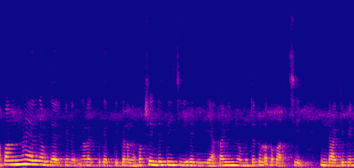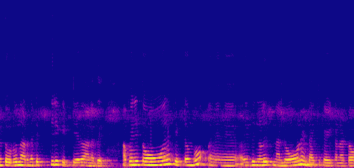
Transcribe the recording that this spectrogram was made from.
അപ്പം അന്നേരം ഞാൻ വിചാരിക്കുന്നുണ്ട് നിങ്ങളെ അടുത്തേക്ക് എത്തിക്കണമെന്ന്. പക്ഷേ എന്റെ അടുത്ത് ഈ ചീര ഇല്ല കഴിഞ്ഞു? മുറ്റത്തുള്ളൊക്കെ പറിച്ച് ഉണ്ടാക്കി. പിന്നെ തൊടു നടന്നിട്ട് ഇത്തിരി കിട്ടിയതാണത്. അപ്പോൾ ഇനി തോനെ കിട്ടുമ്പോൾ ഇത് നിങ്ങൾ നല്ലോണം ഉണ്ടാക്കി കഴിക്കണം കേട്ടോ.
